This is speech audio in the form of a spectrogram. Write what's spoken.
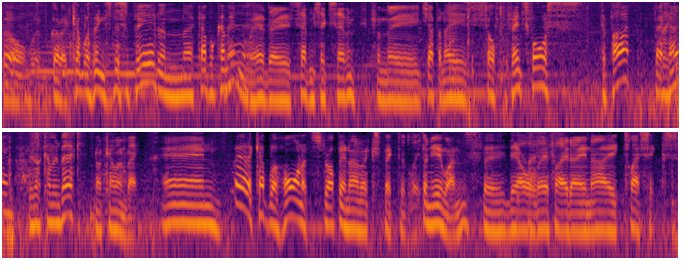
Well, we've got a couple of things disappeared and a couple come in. We had the 767 from the Japanese Self Defence Force depart back They- home. They're not coming back? Not coming back. And we had a couple of Hornets drop in unexpectedly. The new ones, the, the old classics. F-18A classics,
